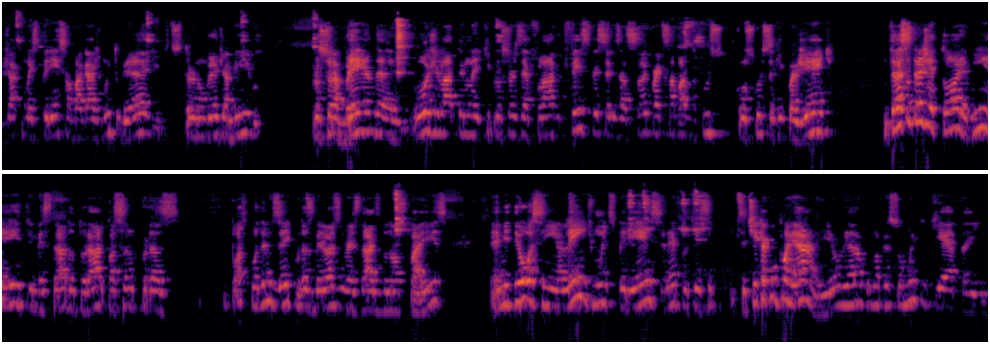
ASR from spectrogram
já com uma experiência, uma bagagem muito grande, se tornou um grande amigo. Professora Brenda, hoje lá temos na equipe o professor Zé Flávio, que fez especialização e participava do curso, com os cursos aqui com a gente. Então, essa trajetória minha entre mestrado doutorado, passando por as, podemos dizer uma das melhores universidades do nosso país, é, me deu, assim, além de muita experiência, né, porque você tinha que acompanhar, e eu era uma pessoa muito inquieta em,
